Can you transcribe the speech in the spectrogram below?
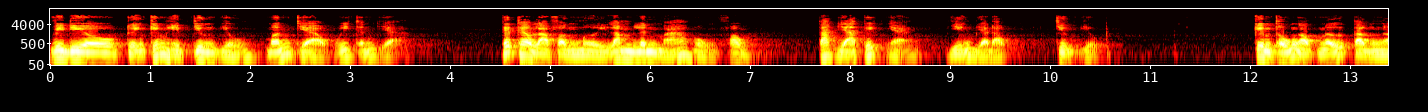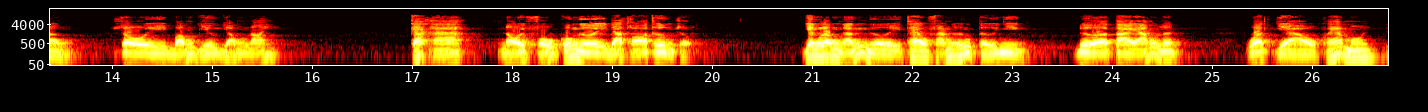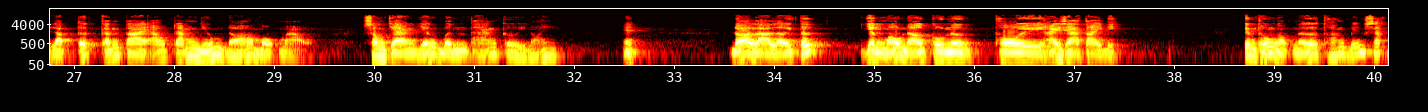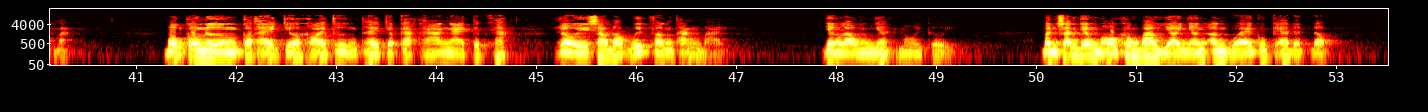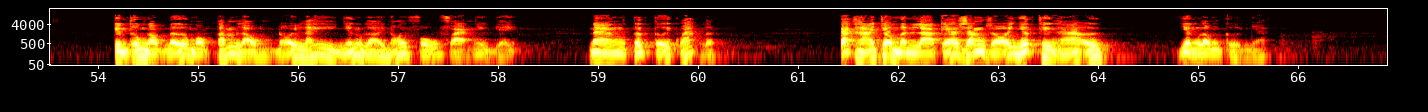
Video truyện kiếm hiệp Dương Vũ mến chào quý thính giả. Tiếp theo là phần 15 Linh Mã Hùng Phong. Tác giả Tuyết Nhạn, diễn và đọc Dương Vũ. Kim thủ ngọc nữ tần ngần, rồi bỗng dịu giọng nói. Các hạ, nội phủ của người đã thọ thương rồi. Dân Long ngẩn người theo phản ứng tự nhiên, đưa tài áo lên, quệt vào khóe môi, lập tức cánh tài áo trắng nhuốm đỏ một màu Song chàng vẫn bình thản cười nói. Đó là lợi tức, dân mẫu nợ cô nương, thôi hãy ra tay đi. Kim thủ ngọc nữ thoáng biến sắc mặt. Bốn cô nương có thể chữa khỏi thương thế cho các hạ ngài tức khắc, rồi sau đó quyết phần thắng bại. Dân lòng nhếch môi cười. Bình sanh dân mổ không bao giờ nhận ân huệ của kẻ địch đâu. Kim thủ ngọc nữ một tấm lòng đổi lấy những lời nói phủ phạt như vậy. Nàng tức tưởi quát lên. Các hạ cho mình là kẻ rắn rỏi nhất thiên hạ ư. Dân Long cười nhạt.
